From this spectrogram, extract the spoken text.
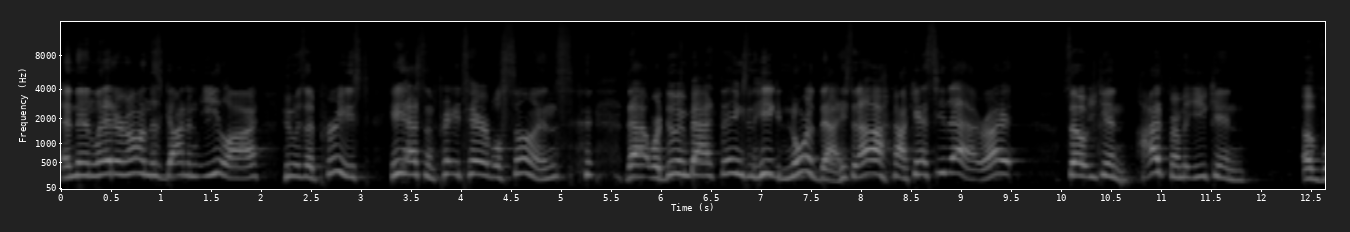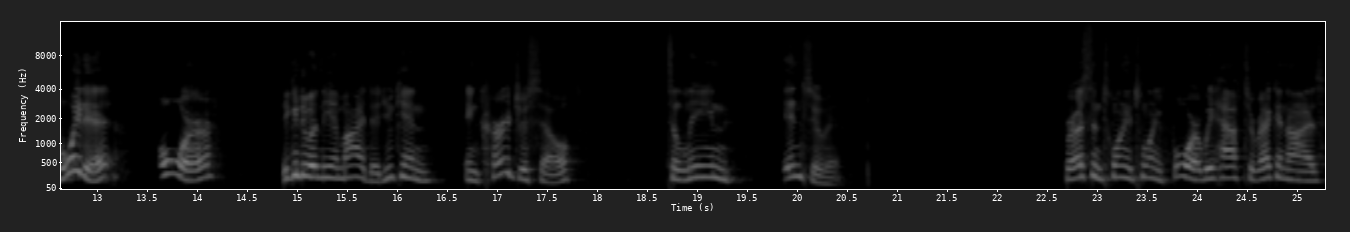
And then later on, this guy named Eli, who was a priest, he had some pretty terrible sons that were doing bad things, and he ignored that. He said, Ah, I can't see that, right? So you can hide from it, you can avoid it, or you can do what Nehemiah did. You can encourage yourself to lean into it. For us in 2024, we have to recognize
